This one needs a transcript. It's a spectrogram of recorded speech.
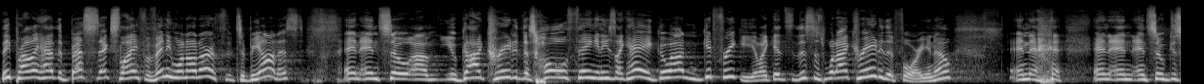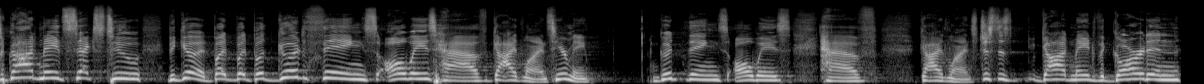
they probably had the best sex life of anyone on earth, to be honest. And, and so um, you know, God created this whole thing and he's like, hey, go out and get freaky. Like, it's, this is what I created it for, you know? and and and and so, so God made sex to be good, but but but good things always have guidelines. Hear me. Good things always have guidelines. Just as God made the garden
